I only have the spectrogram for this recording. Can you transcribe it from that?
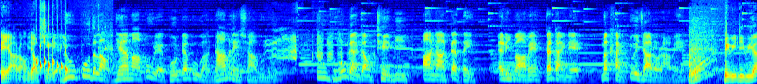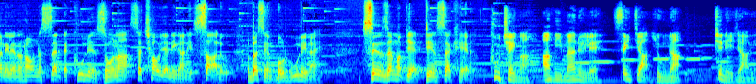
100တောင်ရောက်ရှိခဲ့လူပုတလောက်ညံမာပုတဲ့ဗိုလ်တပ်ပုကနားမလည်ရှာဘူးလို့သူဘုံကံကြောင့်ထင်ပြီးအာနာတက်သိမ်းအဲ့ဒီမှာပဲဓာတ်တိုင်နဲ့မက်ခိုင်တွေ့ကြတော့တာပဲ PPTV ကနေလည်း2021ခုနှစ်ဇွန်လ16ရက်နေ့ကနေစလို့အပတ်စဉ်ဗုဒ္ဓဟူးနေ့တိုင်း စင်စက်မပြတ်တင်ဆက်ခဲ့တာခုချိန်မှာအာမီမန်းတွေလည်းစိတ်ကြလူနာဖြစ်နေကြပြီ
